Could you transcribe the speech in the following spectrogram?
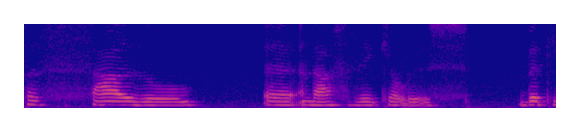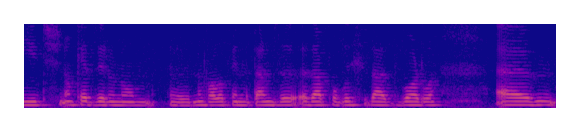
passado uh, andava a fazer aqueles batidos, não quer dizer o nome, uh, não vale a pena estarmos a, a dar publicidade de borla. Um,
